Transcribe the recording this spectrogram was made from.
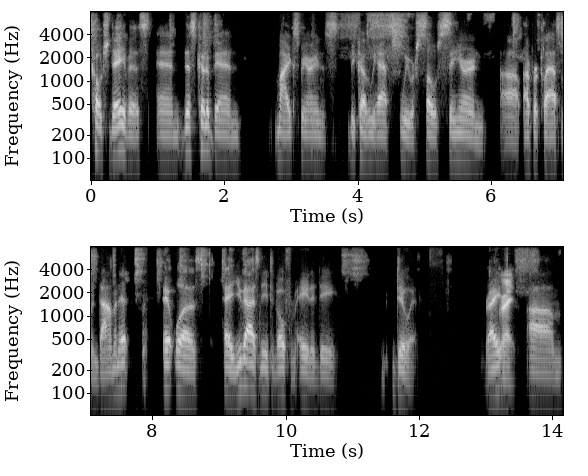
Coach Davis, and this could have been my experience because we had we were so senior and uh, upperclassmen dominant. It was, hey, you guys need to go from A to D. Do it, right? Right. Um,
